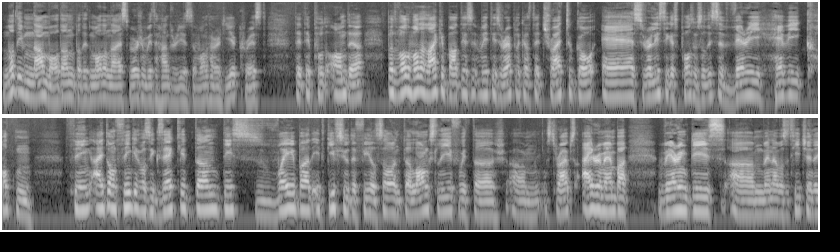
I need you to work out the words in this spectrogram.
not even now modern, but the modernized version with 100 years, the 100 year crest that they put on there. But what, what I like about this, with these replicas, they tried to go as realistic as possible. So this is a very heavy cotton thing. I don't think it was exactly done this way, but it gives you the feel. So, and the long sleeve with the um, stripes. I remember wearing this um, when I was a teacher in the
